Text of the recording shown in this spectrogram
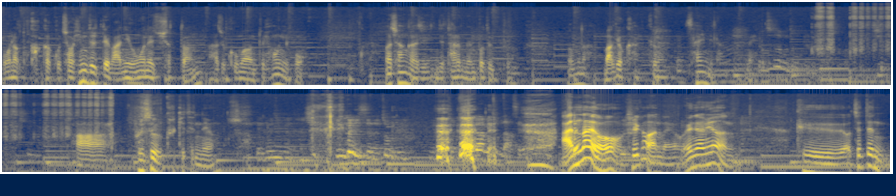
워낙 또 가깝고 저 힘들 때 많이 응원해 주셨던 아주 고마운 또 형이고 마찬가지 이제 다른 멤버들도 너무나 막역한 그런 사이입니다. 네. 찾아보다 혹시 아 벌써 그렇게 됐네요. 내년이면 20주년 있으면 좀, 좀 실감이 좀 나세요? 안 나요. 실감 안 나요. 왜냐면 그 어쨌든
